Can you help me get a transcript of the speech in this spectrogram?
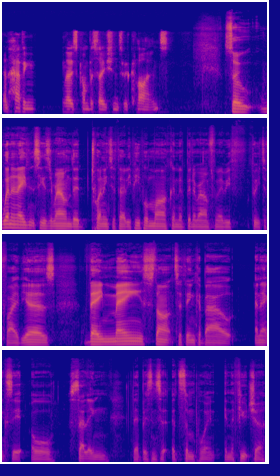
and having those conversations with clients. So when an agency is around the 20 to 30 people mark and they've been around for maybe three to five years, they may start to think about an exit or selling their business at, at some point in the future.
